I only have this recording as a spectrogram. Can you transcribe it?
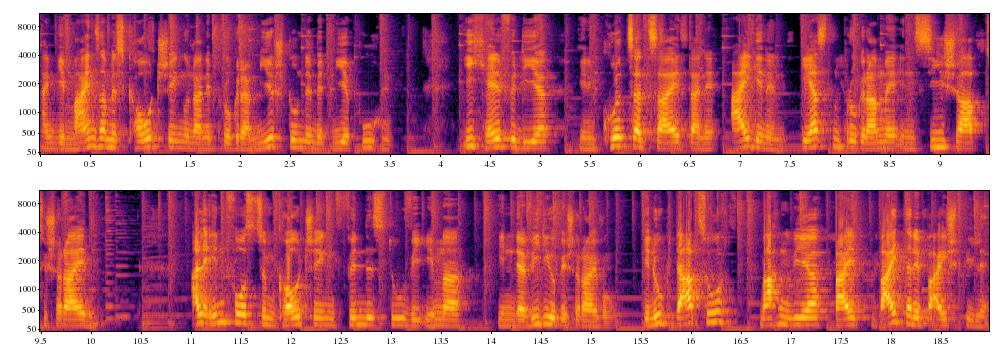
ein gemeinsames Coaching und eine Programmierstunde mit mir buchen. Ich helfe dir in kurzer Zeit deine eigenen ersten Programme in C-Sharp zu schreiben. Alle Infos zum Coaching findest du wie immer in der Videobeschreibung. Genug dazu, machen wir drei weitere Beispiele.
